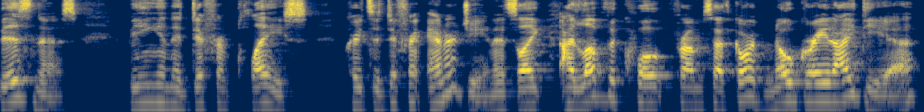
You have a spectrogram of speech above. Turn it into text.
business being in a different place creates a different energy. And it's like I love the quote from Seth Godin, "No great idea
